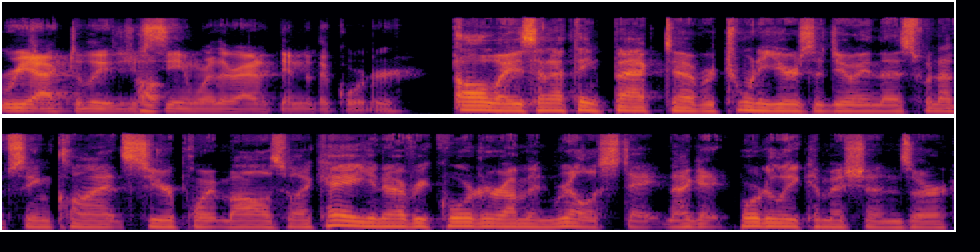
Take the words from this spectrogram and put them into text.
reactively just oh. seeing where they're at at the end of the quarter. Always. And I think back to over 20 years of doing this when I've seen clients to your point, Myles, like, hey, you know, every quarter I'm in real estate and I get quarterly commissions or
